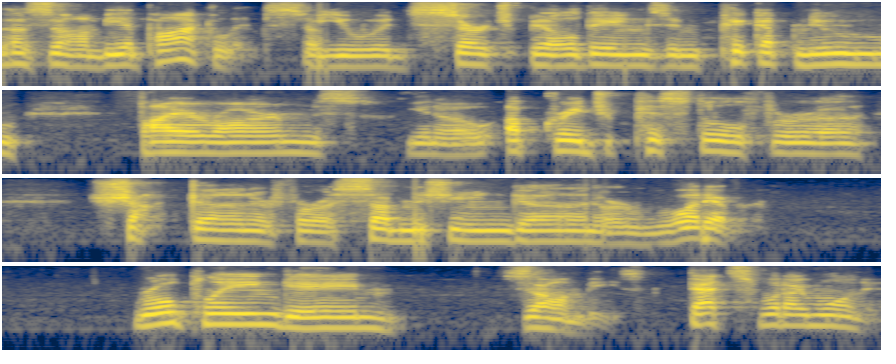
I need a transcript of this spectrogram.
a zombie apocalypse. So you would search buildings and pick up new firearms you know upgrade your pistol for a shotgun or for a submachine gun or whatever. Role-playing game zombies. That's what i wanted.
